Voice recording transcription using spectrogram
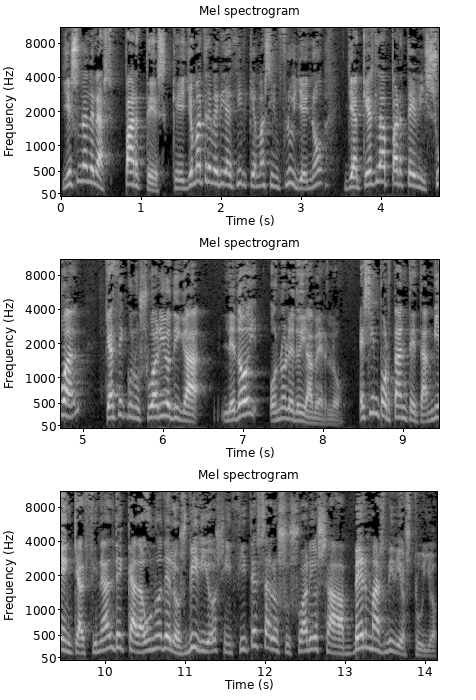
Y es una de las partes que yo me atrevería a decir que más influye, ¿no? Ya que es la parte visual que hace que un usuario diga, ¿le doy o no le doy a verlo? Es importante también que al final de cada uno de los vídeos incites a los usuarios a ver más vídeos tuyo.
